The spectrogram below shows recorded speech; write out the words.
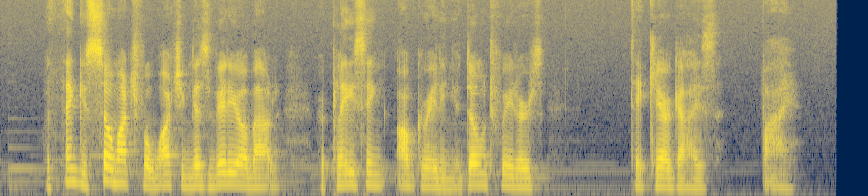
Well, thank you so much for watching this video about replacing, upgrading your dome tweeters. Take care guys. Bye.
